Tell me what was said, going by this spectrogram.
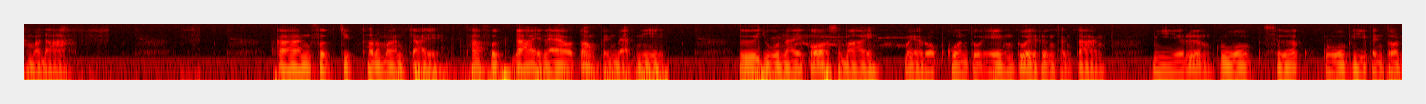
ธรรมดา การฝึกจิตทรมานใจ ถ้าฝึกได้แล้วต้องเป็นแบบนี้ คืออยู่ไหนก็สบาย ไม่รบกวนตัวเองด้วยเรื่องต่างๆ มีเรื่องกลัวเสือกลัวผีเป็นต้น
